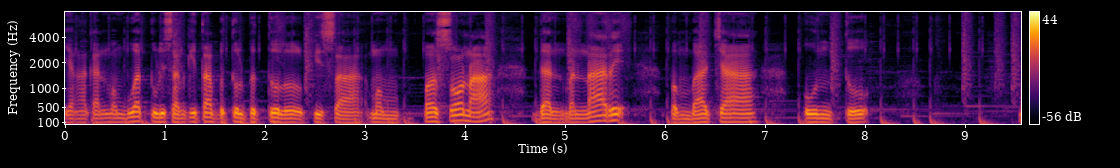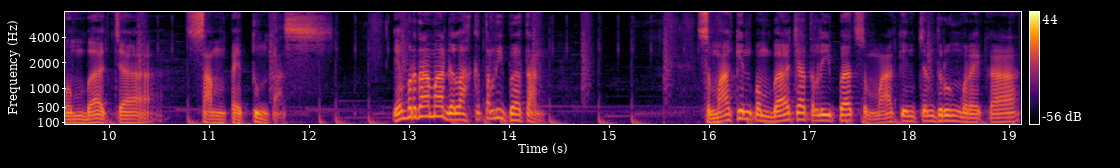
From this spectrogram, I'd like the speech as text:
yang akan membuat tulisan kita betul-betul bisa mempesona dan menarik pembaca untuk membaca sampai tuntas. Yang pertama adalah keterlibatan. Semakin pembaca terlibat, semakin cenderung mereka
